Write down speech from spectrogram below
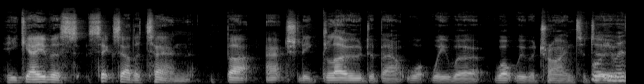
He gave us six out of ten, but actually glowed about what we were what we were trying to do. What you were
